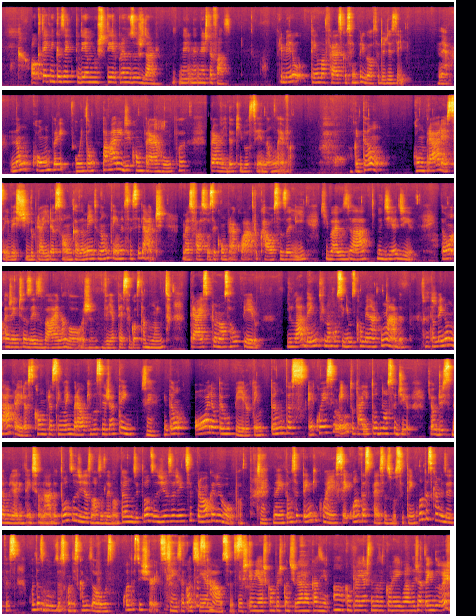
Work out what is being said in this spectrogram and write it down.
Ou que técnicas é que podemos ter para nos ajudar nesta fase? Primeiro, tem uma frase que eu sempre gosto de dizer, né? Não compre ou então pare de comprar roupa para a vida que você não leva. Então, comprar essa e vestido para ir a só um casamento não tem necessidade. Mais fácil você comprar quatro calças ali que vai usar no dia a dia. Então a gente às vezes vai na loja, vê a peça, gosta muito, traz para o nosso roupeiro e lá dentro não conseguimos combinar com nada. Também não dá para ir às compras sem lembrar o que você já tem. Sim. Então, olha o teu roupeiro, tem tantas. É conhecimento, tá ali todo nosso dia. Que é o disse da mulher intencionada. Todos os dias nós nos levantamos e todos os dias a gente se troca de roupa. Sim. Né? Então você tem que conhecer quantas peças você tem, quantas camisetas, quantas blusas, quantas camisolas, quantas t-shirts. Sim, isso acontecia. Quantas calças. Eu, eu ia às compras quando chegava a casa e ia, ah, comprei esta, mas a cor é igual, eu já tenho duas.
